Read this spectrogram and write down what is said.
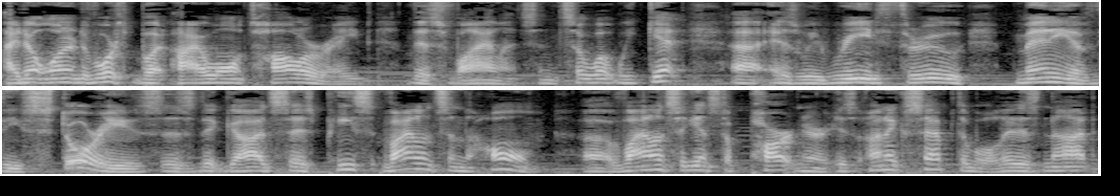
I don't want a divorce, but I won't tolerate this violence. And so, what we get uh, as we read through many of these stories is that God says peace, violence in the home uh, violence against a partner is unacceptable. It is not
